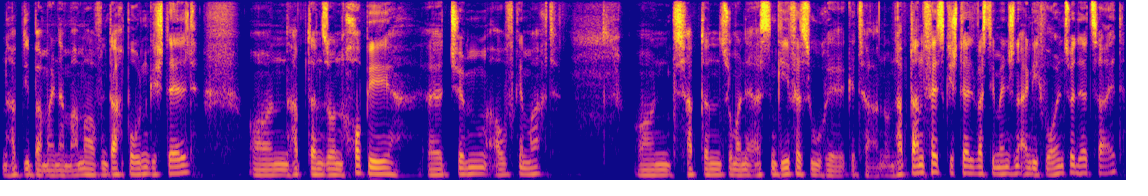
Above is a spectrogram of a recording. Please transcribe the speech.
und habe die bei meiner Mama auf den Dachboden gestellt und habe dann so ein Hobby-Gym aufgemacht und habe dann so meine ersten Gehversuche getan und habe dann festgestellt, was die Menschen eigentlich wollen zu der Zeit.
